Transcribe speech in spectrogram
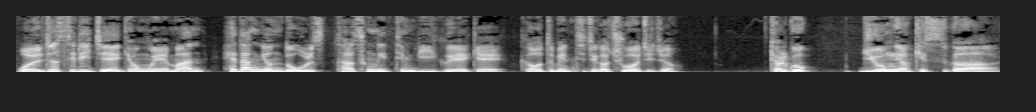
월드 시리즈의 경우에만 해당 연도 올스타 승리팀 리그에게 그 어드밴티지가 주어지죠. 결국 뉴욕 양키스가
